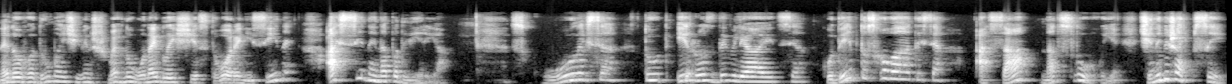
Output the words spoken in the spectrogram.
Недовго думаючи, він шмигнув у найближчі створені сіни, а сіни на подвір'я. Скулився тут і роздивляється, куди б то сховатися, а сам надслухує, чи не біжать пси.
